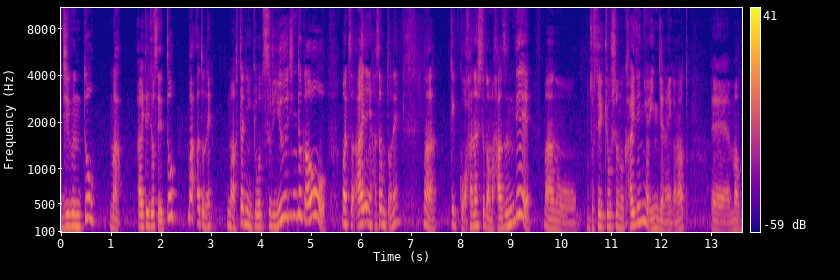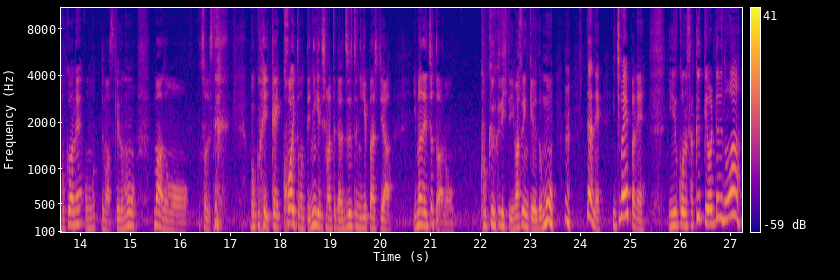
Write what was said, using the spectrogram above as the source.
自分と、まあ、相手女性と、まあ、あとね、まあ、2人に共通する友人とかを、まあ、ちょっと間に挟むとね、まあ、結構話とかも弾んで、まあ、あの女性恐怖症の改善にはいいんじゃないかなと。えーまあ、僕はね思ってますけどもまああのそうですね。僕は一回怖いと思って逃げてしまったからずっと逃げっぱなしでいまだにちょっとあの克服できていませんけれども、うん、ただね一番やっぱね有効な策って言われてるのは、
